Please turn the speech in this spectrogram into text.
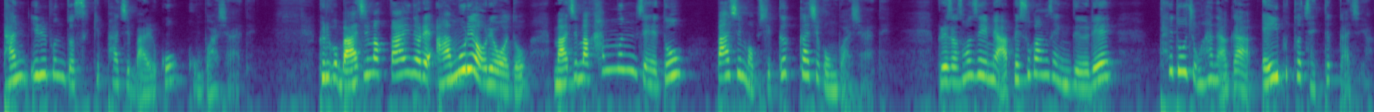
단 1분도 skip하지 말고 공부하셔야 돼. 그리고 마지막 final에 아무리 어려워도 마지막 한 문제도 빠짐없이 끝까지 공부하셔야 돼. 그래서 선생님이 앞에 수강생들의 태도 중 하나가 A부터 Z까지야.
